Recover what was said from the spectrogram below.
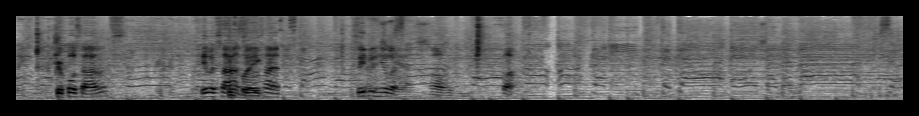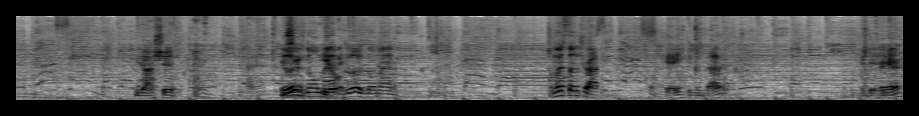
Like, Triple silence. Healer silence, healer silence. Sleeping healer. Oh, fuck. You got shit. Okay. Healer's Using no heal. mana, healer's no mana. I'm gonna stun trap. Okay, he didn't die. We Right did. here.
